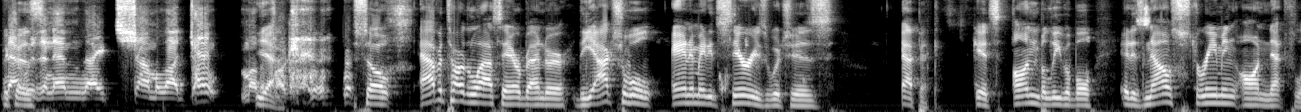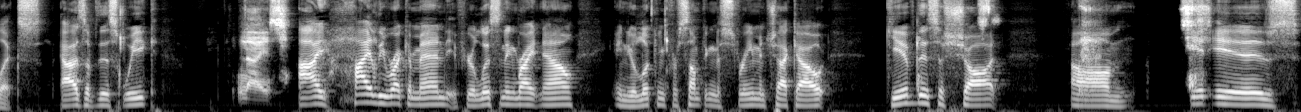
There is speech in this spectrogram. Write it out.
that was because an M Night Shyamalan. Don't motherfucker. So, Avatar: The Last Airbender, the actual animated series, which is epic. It's unbelievable. It is now streaming on Netflix as of this week. nice. I highly recommend if you're listening right now and you're looking for something to stream and check out, give this a shot. Um, it is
